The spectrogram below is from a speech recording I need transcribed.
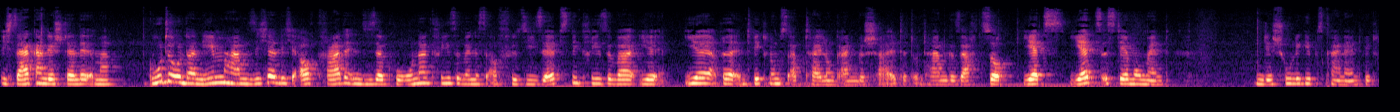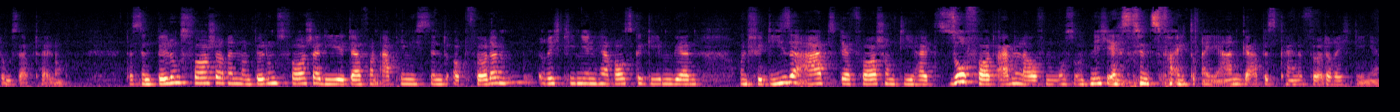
Ich sage an der Stelle immer, gute Unternehmen haben sicherlich auch gerade in dieser Corona-Krise, wenn es auch für sie selbst eine Krise war, ihr, ihre Entwicklungsabteilung angeschaltet und haben gesagt, so, jetzt, jetzt ist der Moment. In der Schule gibt es keine Entwicklungsabteilung. Das sind Bildungsforscherinnen und Bildungsforscher, die davon abhängig sind, ob Förderrichtlinien herausgegeben werden. Und für diese Art der Forschung, die halt sofort anlaufen muss und nicht erst in zwei, drei Jahren, gab es keine Förderrichtlinie.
